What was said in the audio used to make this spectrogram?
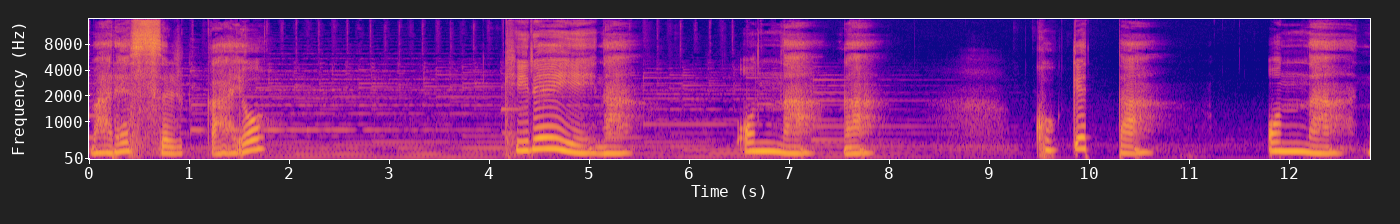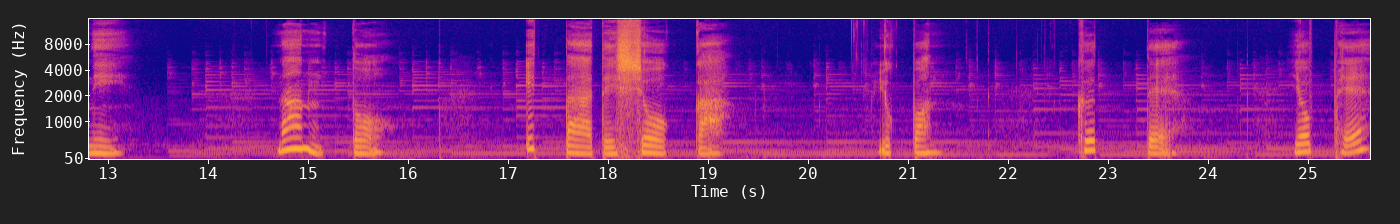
말했을까요? 기레이나 온나가 콧겠다 온나니 난 되쇼까 6번 그때 옆에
